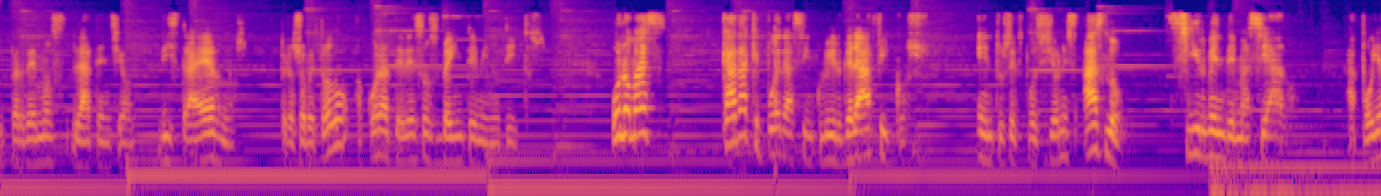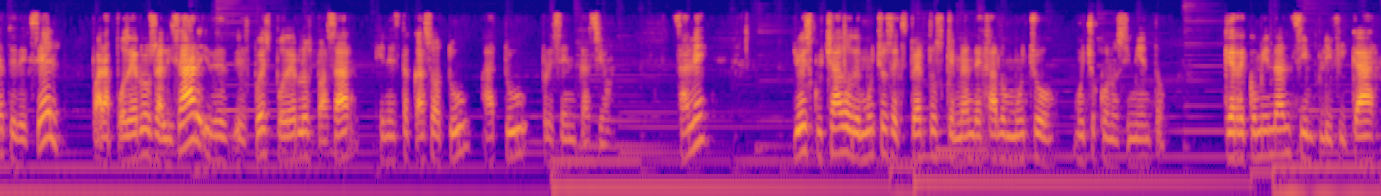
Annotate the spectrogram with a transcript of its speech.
y perdemos la atención, distraernos. Pero sobre todo, acuérdate de esos 20 minutitos. Uno más, cada que puedas incluir gráficos en tus exposiciones, hazlo. Sirven demasiado. Apóyate de Excel para poderlos realizar y después poderlos pasar, en este caso a tu, a tu presentación. ¿Sale? Yo he escuchado de muchos expertos que me han dejado mucho, mucho conocimiento que recomiendan simplificar,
